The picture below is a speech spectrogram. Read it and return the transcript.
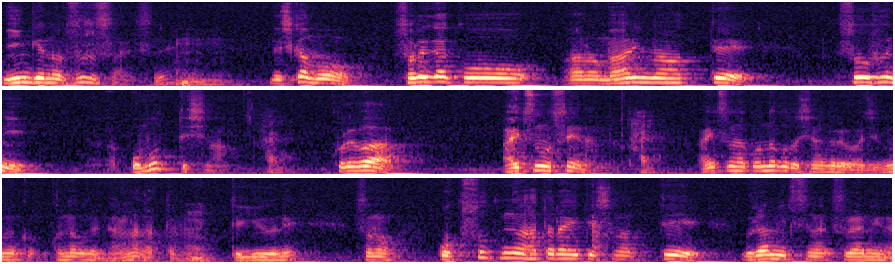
人間のずるさですね、うん、でしかもそれがこうあの周りに回ってそういうふうに思ってしまう、はい、これはあいつのせいなんだあいつがこんなことしなければ自分がこんなことにならなかったのっていうね、うん、その憶測が働いてしまって恨みつらみが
